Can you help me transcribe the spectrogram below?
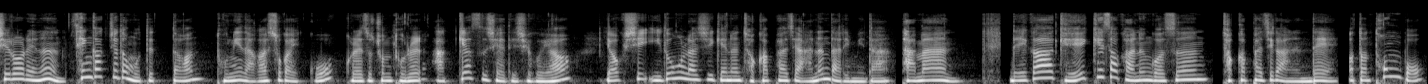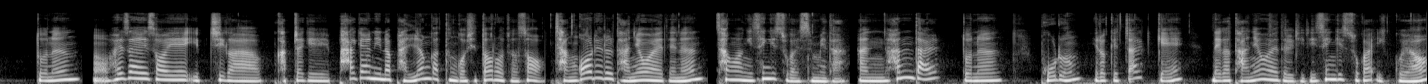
7월에는 생각지도 못했던 돈이 나갈 수가 있고 그래서 좀 돈을 아껴 쓰셔야 되시고요. 역시 이동을 하시기에는 적합하지 않은 달입니다. 다만 내가 계획해서 가는 것은 적합하지가 않은데 어떤 통보 또는 어, 회사에서의 입지가 갑자기 파견이나 발령 같은 것이 떨어져서 장거리를 다녀와야 되는 상황이 생길 수가 있습니다. 한 한 달 또는 보름 이렇게 짧게 내가 다녀와야 될 일이 생길 수가 있고요.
